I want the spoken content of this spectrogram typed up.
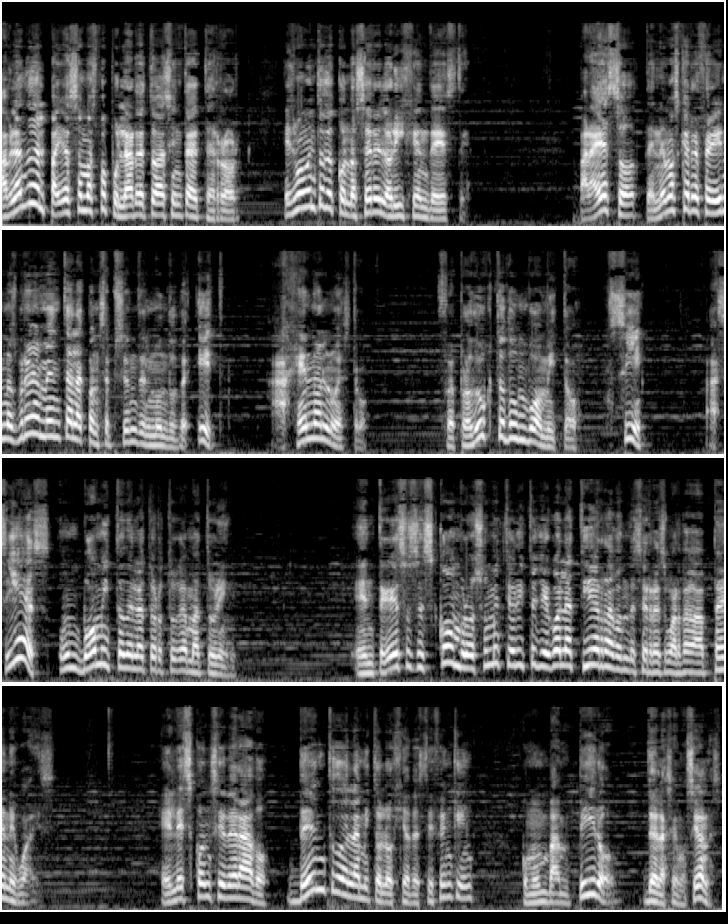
Hablando del payaso más popular de toda cinta de terror, es momento de conocer el origen de este. Para eso, tenemos que referirnos brevemente a la concepción del mundo de It, ajeno al nuestro. Fue producto de un vómito, sí, Así es, un vómito de la tortuga Maturín. Entre esos escombros, un meteorito llegó a la Tierra donde se resguardaba Pennywise. Él es considerado, dentro de la mitología de Stephen King, como un vampiro de las emociones,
